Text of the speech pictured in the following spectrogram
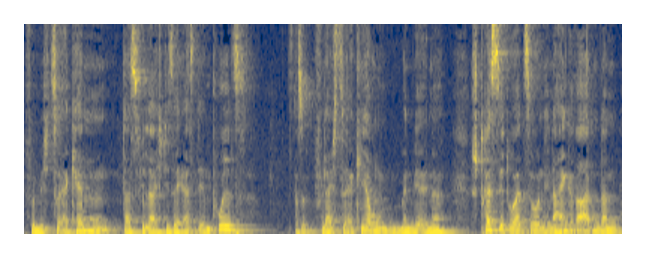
für mich zu erkennen, dass vielleicht dieser erste Impuls, also vielleicht zur Erklärung, wenn wir in eine Stresssituation hineingeraten, dann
